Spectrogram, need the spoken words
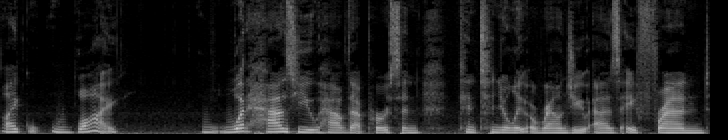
Like, why? What has you have that person continually around you as a friend,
